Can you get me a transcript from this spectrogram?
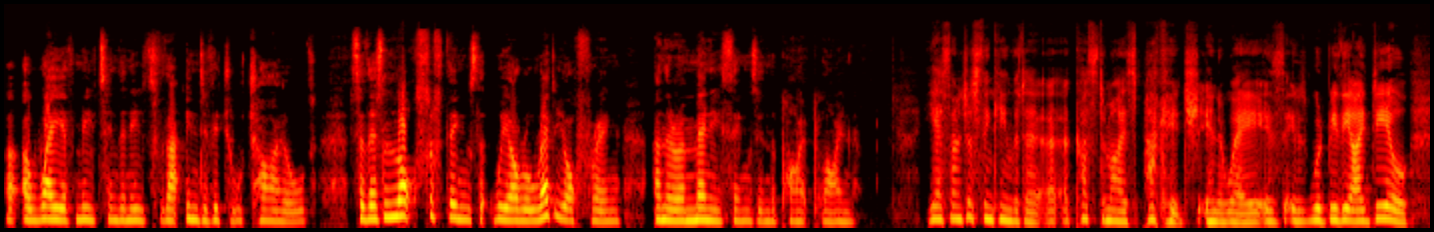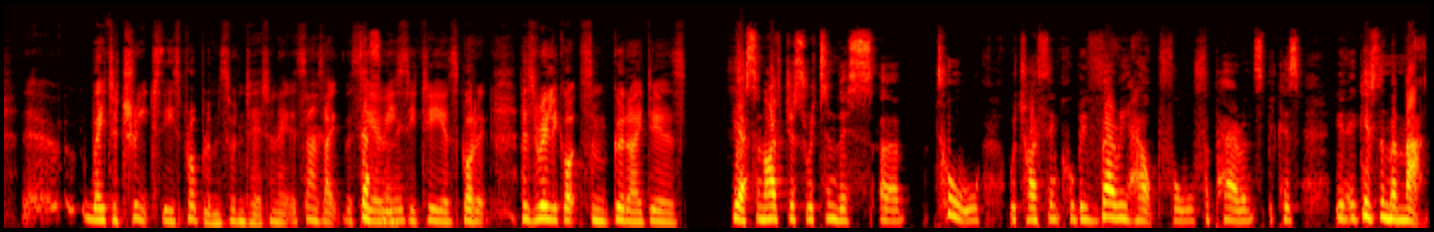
a, a way of meeting the needs for that individual child. So there's lots of things that we are already offering, and there are many things in the pipeline. Yes, I'm just thinking that a, a customized package, in a way, is, is would be the ideal uh, way to treat these problems, wouldn't it? And it, it sounds like the Definitely. COECT has got it, has really got some good ideas. Yes, and I've just written this uh, tool, which I think will be very helpful for parents because you know, it gives them a map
